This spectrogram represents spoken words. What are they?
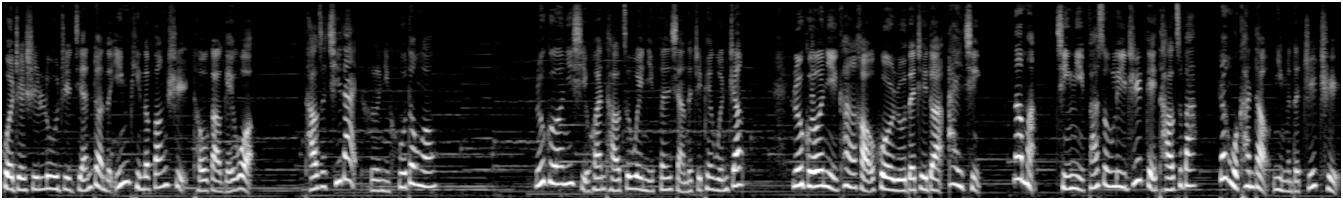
或者是录制简短的音频的方式投稿给我，桃子期待和你互动哦。如果你喜欢桃子为你分享的这篇文章，如果你看好霍如的这段爱情，那么请你发送荔枝给桃子吧，让我看到你们的支持。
